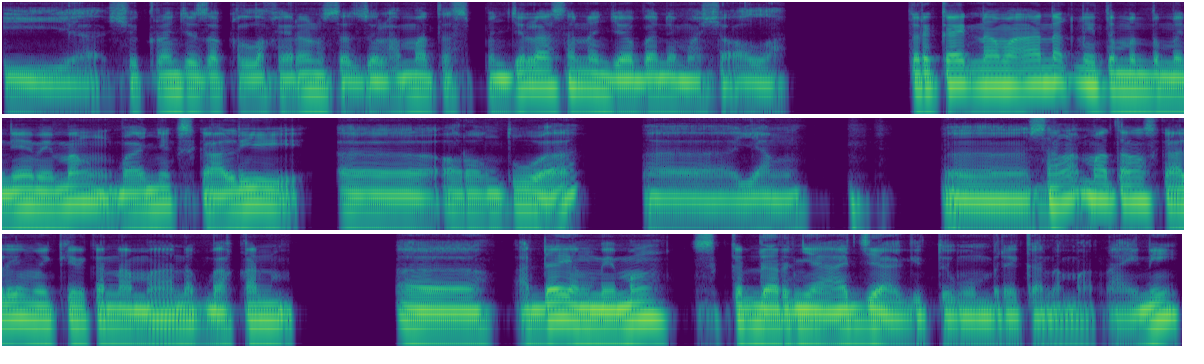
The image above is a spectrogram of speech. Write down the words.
Iya, syukran jazakallah khairan Ustaz Zulham atas penjelasan dan jawabannya Masya Allah. Terkait nama anak nih teman-teman ya, memang banyak sekali uh, orang tua yang uh, sangat matang sekali memikirkan nama anak. Bahkan uh, ada yang memang sekedarnya aja gitu memberikan nama. Nah ini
